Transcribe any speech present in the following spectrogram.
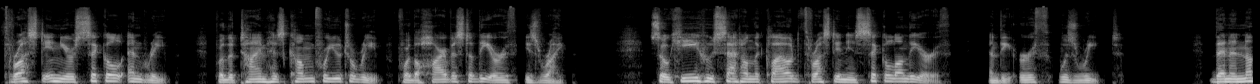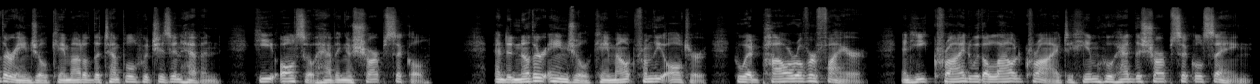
Thrust in your sickle and reap, for the time has come for you to reap, for the harvest of the earth is ripe. So he who sat on the cloud thrust in his sickle on the earth, and the earth was reaped. Then another angel came out of the temple which is in heaven, he also having a sharp sickle. And another angel came out from the altar, who had power over fire, and he cried with a loud cry to him who had the sharp sickle, saying,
